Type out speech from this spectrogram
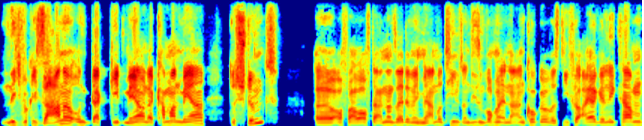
nicht wirklich Sahne und da geht mehr und da kann man mehr. Das stimmt. Äh, auf, aber auf der anderen Seite, wenn ich mir andere Teams an diesem Wochenende angucke, was die für Eier gelegt haben,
